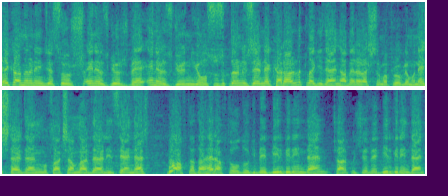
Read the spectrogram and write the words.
Ekranların en cesur, en özgür ve en özgün yolsuzlukların üzerine kararlılıkla giden haber araştırma programı Neşter'den mutlu akşamlar değerli izleyenler. Bu haftada her hafta olduğu gibi birbirinden çarpıcı ve birbirinden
